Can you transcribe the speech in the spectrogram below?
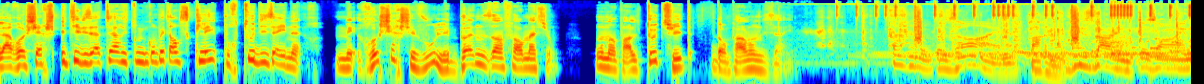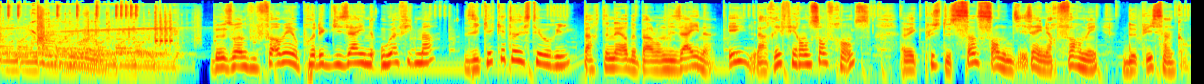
La recherche utilisateur est une compétence clé pour tout designer. Mais recherchez-vous les bonnes informations On en parle tout de suite dans Parlons Design. Besoin de vous former au product design ou à Figma? Kekato Theory, partenaire de Parlons Design, est la référence en France avec plus de 500 designers formés depuis 5 ans.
